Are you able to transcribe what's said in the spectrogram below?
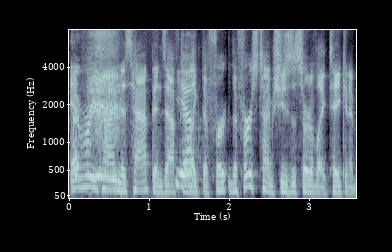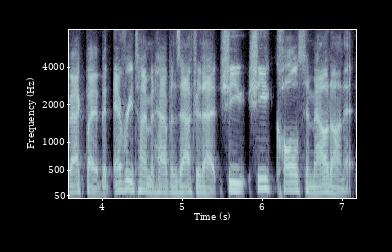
every time this happens. After Yep. like the first, the first time she's just sort of like taken aback by it, but every time it happens after that, she she calls him out on it.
